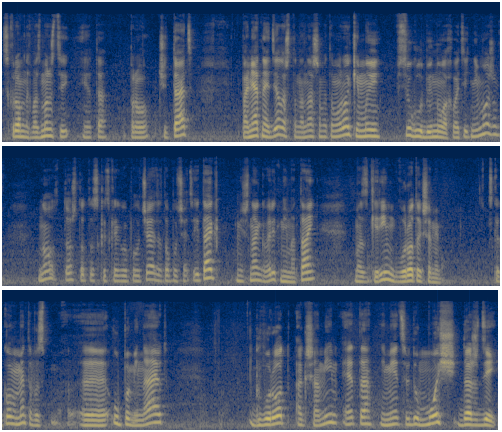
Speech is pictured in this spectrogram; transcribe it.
скромных возможностей это прочитать. Понятное дело, что на нашем этом уроке мы всю глубину охватить не можем, но то, что, так сказать, как бы получается, то получается. Итак, Мишна говорит, миматай, мазгирим, гвуротак шамим. С какого момента вы, э, упоминают Гвурот Акшамим – это имеется в виду мощь дождей.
